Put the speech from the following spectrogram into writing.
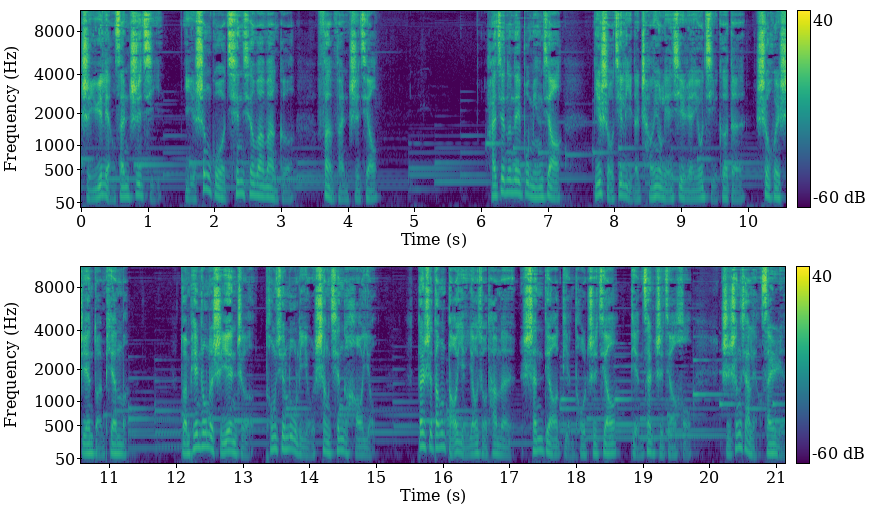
止于两三知己，已胜过千千万万个泛泛之交。”还记得那部名叫《你手机里的常用联系人有几个》的社会实验短片吗？短片中的实验者，通讯录里有上千个好友，但是当导演要求他们删掉点头之交、点赞之交后，只剩下两三人。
